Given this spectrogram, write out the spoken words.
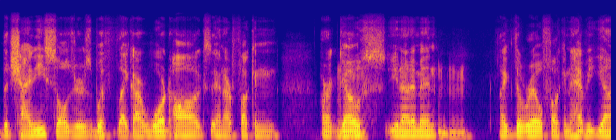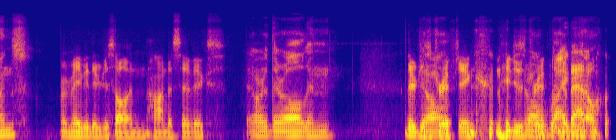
the Chinese soldiers with like our warthogs and our fucking our Mhm. ghosts. You know what I mean? hmm Like the real fucking heavy guns, Or maybe they're just all in Honda Civics. or they're all in They're just all- drifting. they just they're all drift into battle.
